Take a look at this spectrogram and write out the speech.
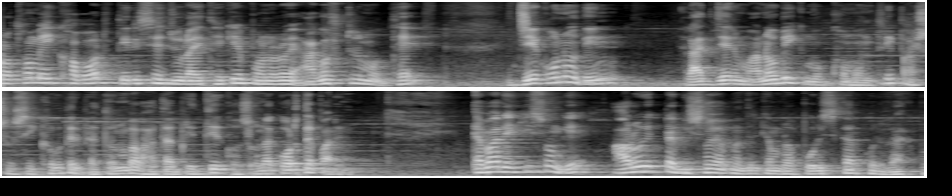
প্রথম এই খবর তিরিশে জুলাই থেকে পনেরোই আগস্টের মধ্যে। যে কোনো দিন রাজ্যের মানবিক মুখ্যমন্ত্রী, পার্শ্ব শিক্ষকদের বেতন বা ভাতা বৃদ্ধির ঘোষণা করতে পারেন। এবার একই সঙ্গে আরও একটা বিষয় আপনাদেরকে আমরা পরিষ্কার করে রাখব,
